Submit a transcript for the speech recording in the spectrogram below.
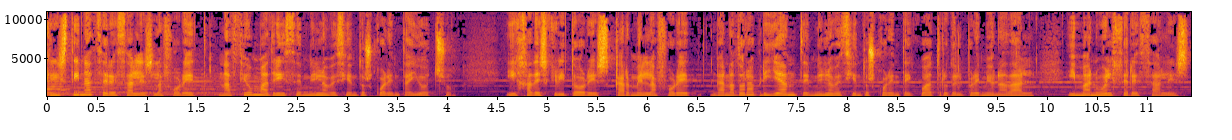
Cristina Cerezales Laforet nació en Madrid en 1948. Hija de escritores Carmen Laforet, ganadora brillante en 1944 del Premio Nadal, y Manuel Cerezales,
